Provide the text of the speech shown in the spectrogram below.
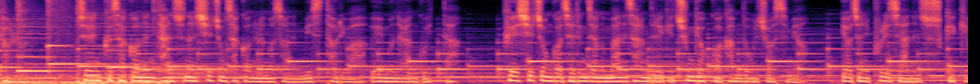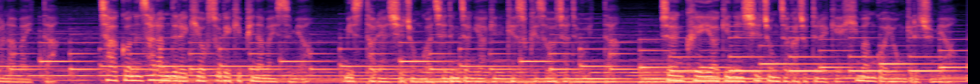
결론 쉔크 사건은 단순한 실종 사건을 넘어서는 미스터리와 의문을 안고 있다. 그의 실종과 재등장은 많은 사람들에게 충격과 감동을 주었으며 여전히 풀리지 않은 수수께끼로 남아있다. 사건은 사람들의 기억 속에 깊이 남아있으며 미스터리한 실종과 재등장 이야기는 계속해서 의자되고 있다. 쉔크의 이야기는 실종자 가족들에게 희망과 용기를 주며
